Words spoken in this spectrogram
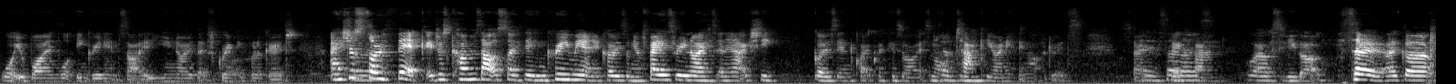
what you're buying, what the ingredients are. You know that green people are good. And it's just so thick. It just comes out so thick and creamy and it goes on your face really nice and it actually goes in quite quick as well. It's not Mhm. tacky or anything afterwards. So It's so big nice. fan. What else have you got? So I got.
